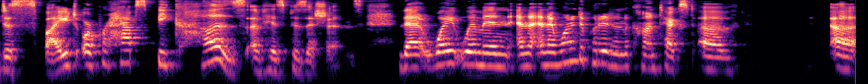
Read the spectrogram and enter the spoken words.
despite or perhaps because of his positions that white women and, and i wanted to put it in a context of uh,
